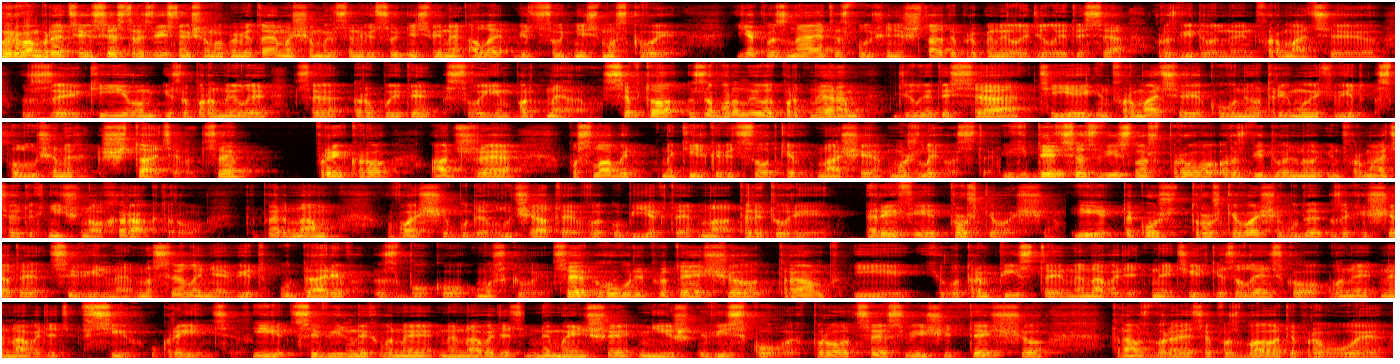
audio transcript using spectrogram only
Мир вам, браті і сестри. Звісно, якщо ми пам'ятаємо, що мир це не відсутність війни, але відсутність Москви. Як ви знаєте, Сполучені Штати припинили ділитися розвідувальною інформацією з Києвом і заборонили це робити своїм партнерам. Себто заборонили партнерам ділитися тією інформацією, яку вони отримують від Сполучених Штатів. Це прикро, адже послабить на кілька відсотків наші можливості. Йдеться, звісно ж, про розвідувальну інформацію технічного характеру. Тепер нам важче буде влучати в об'єкти на території Ерефії, трошки важче, і також трошки важче буде захищати цивільне населення від ударів з боку Москви. Це говорить про те, що Трамп і його трампісти ненавидять не тільки Зеленського, вони ненавидять всіх українців, і цивільних вони ненавидять не менше ніж військових. Про це свідчить те, що Трамп збирається позбавити правової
